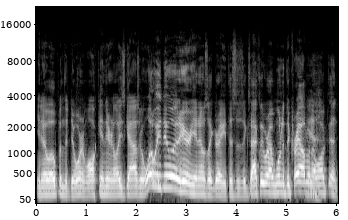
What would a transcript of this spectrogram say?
you know, open the door and walk in there, and all these guys were, "What are we doing here?" You know, I was like, "Great, this is exactly where I wanted the crowd when I walked in."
